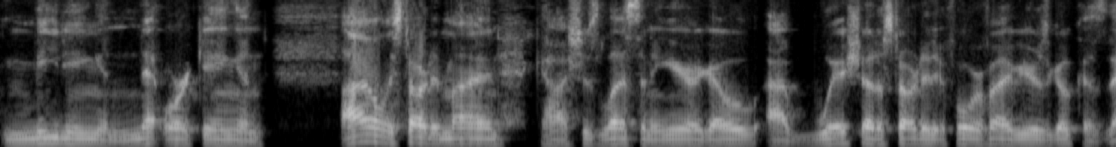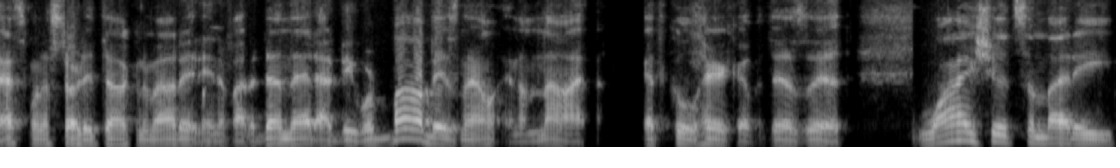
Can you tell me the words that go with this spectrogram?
meeting and networking and I only started mine gosh just less than a year ago. I wish I'd have started it four or five years ago because that's when I started talking about it and if I'd have done that I'd be where Bob is now and I'm not got the cool haircut but that's it why should somebody,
